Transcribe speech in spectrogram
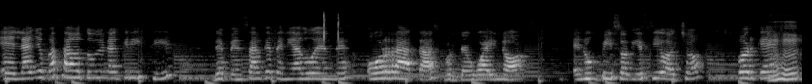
el año pasado tuve una crisis de pensar que tenía duendes o ratas, porque why not, en un piso 18, porque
